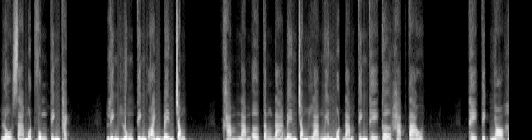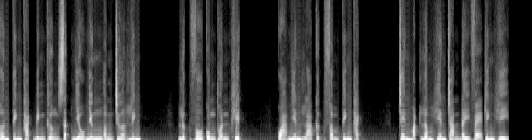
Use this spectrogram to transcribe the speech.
lộ ra một vùng tinh thạch. Linh lung tinh oanh bên trong. Khảm nạm ở tầng đá bên trong là nguyên một đám tinh thể cỡ hạt táo. Thể tích nhỏ hơn tinh thạch bình thường rất nhiều nhưng ẩm chứa linh. Lực vô cùng thuần khiết. Quả nhiên là cực phẩm tinh thạch. Trên mặt Lâm Hiên tràn đầy vẻ kinh hỉ.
